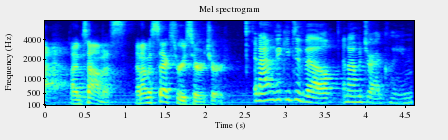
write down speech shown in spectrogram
Hi, I'm Thomas, and I'm a sex researcher. And I'm Vicki DeVille, and I'm a drag queen.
